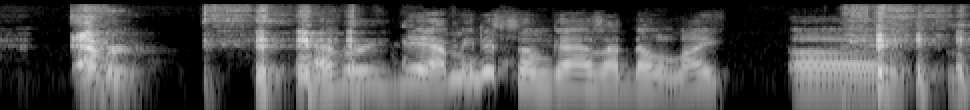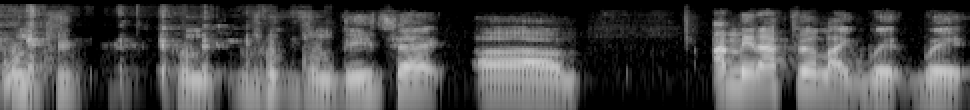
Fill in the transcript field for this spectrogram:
ever, ever? Yeah, I mean, there's some guys I don't like. Uh, from from from VTech. Um, I mean, I feel like with with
